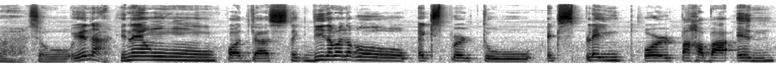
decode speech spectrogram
Ah, so, yun na. Yun na yung podcast. Di naman ako expert to explain or pahabain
